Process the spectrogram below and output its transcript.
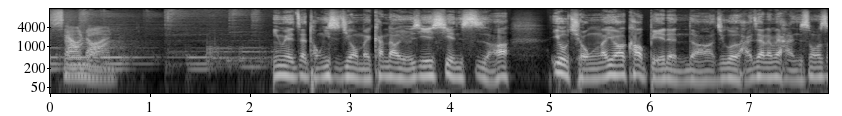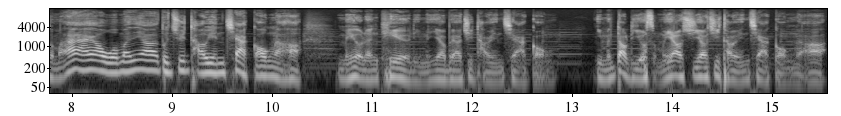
小暖。因为在同一时间，我们看到有一些县市啊，又穷啊，又要靠别人的啊，结果还在那边喊说什么：“哎呀，我们要不去桃园洽工了哈？”没有人 care 你们要不要去桃园洽工，你们到底有什么要需要去桃园洽工的啊？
